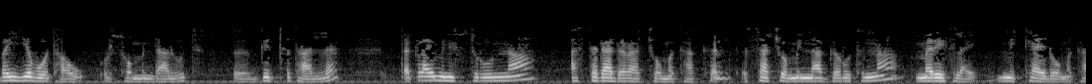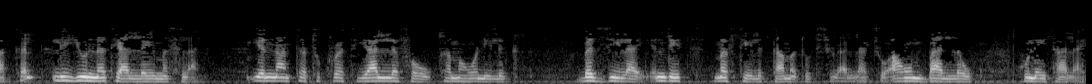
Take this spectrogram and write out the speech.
በየቦታው እርሶም እንዳሉት ግጭት አለ። ጠቅላይ ሚኒስትሩና አስተዳደራቸው መካከል እሳቸው የሚናገሩትና መሬት ላይ የሚካሄደው መካከል ልዩነት ያለ ይመስላል። የእናንተ ትኩረት ያለፈው ከመሆን ይልቅ በዚህ ላይ እንዴት መፍትሄ ልታመጡ ትችላላችሁ? አሁን ባለው ሁኔታ ላይ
